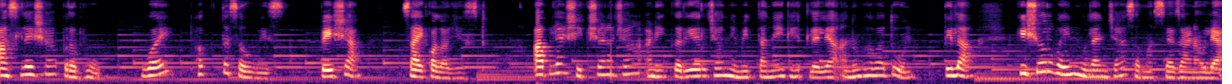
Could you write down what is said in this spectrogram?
आश्लेषा प्रभू वय फक्त सव्वीस पेशा सायकॉलॉजिस्ट आपल्या शिक्षणाच्या आणि करिअरच्या निमित्ताने घेतलेल्या अनुभवातून तिला किशोरवयीन मुलांच्या समस्या जाणवल्या.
